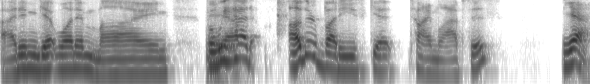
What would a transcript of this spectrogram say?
I didn't get one in mine. But yeah. we had other buddies get time lapses. Yeah.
